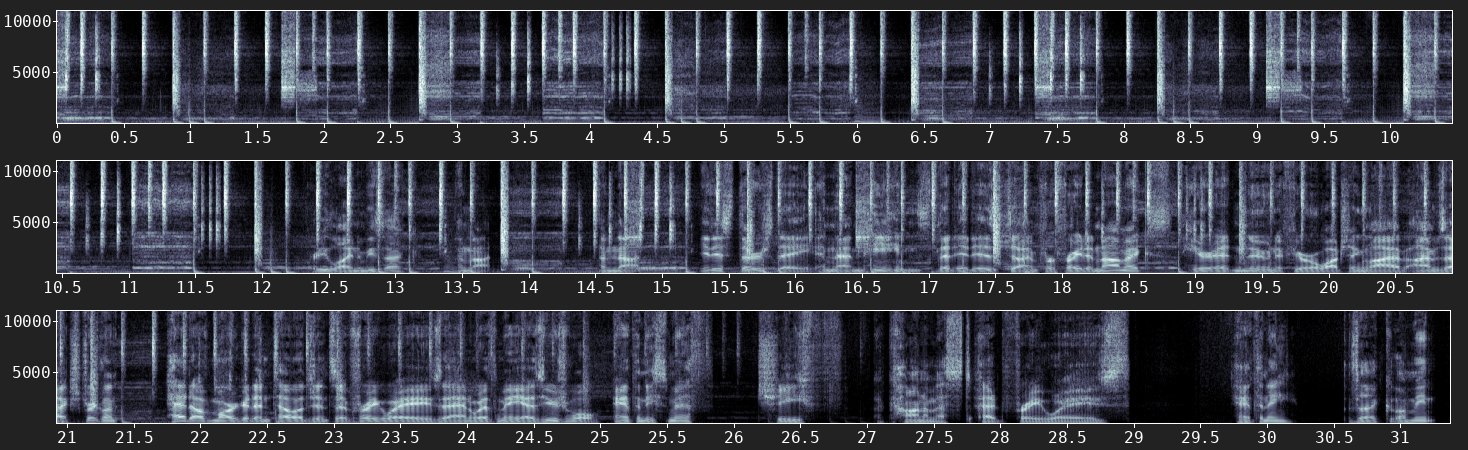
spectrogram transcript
Are you lying to me, Zach? I'm not. I'm not. It is Thursday, and that means that it is time for Freightonomics here at noon. If you're watching live, I'm Zach Strickland, head of market intelligence at FreightWaves, and with me, as usual, Anthony Smith, chief economist at FreightWaves. Anthony, Zach, I mean,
